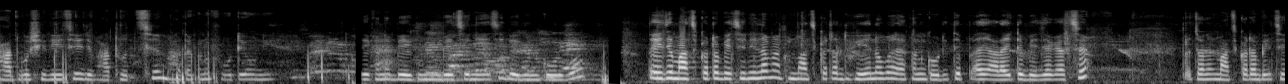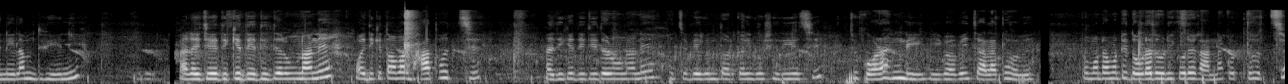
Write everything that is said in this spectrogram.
ভাত বসিয়ে দিয়েছি যে ভাত হচ্ছে, ভাত এখনও ফুটেও নি। এখানে বেগুন বেছে নিয়েছি, বেগুন করব। তো এই যে মাছ কাটা বেছে নিলাম, এখন মাছ কাটা ধুয়ে নেব এখন গড়িতে প্রায় আড়াইটে বেজে গেছে। তো চলেন মাছ কাটা বেছে নিলাম, ধুয়ে নিই আর এই যে এদিকে দিদিদের উনানে, ওইদিকে তো আমার ভাত হচ্ছে। এদিকে দিদিদের উনানে হচ্ছে বেগুন তরকারি বসিয়ে দিয়েছি। কিছু করার নেই, এইভাবেই চালাতে হবে। তো মোটামুটি দৌড়াদৌড়ি করে রান্না করতে হচ্ছে।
